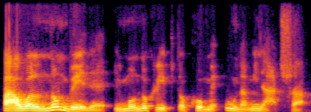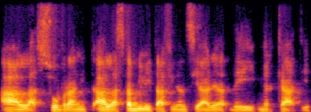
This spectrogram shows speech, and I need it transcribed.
Powell non vede il mondo cripto come una minaccia alla, sovranità, alla stabilità finanziaria dei mercati.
